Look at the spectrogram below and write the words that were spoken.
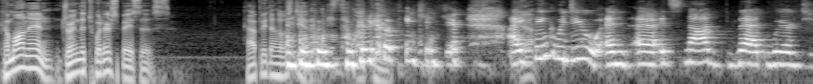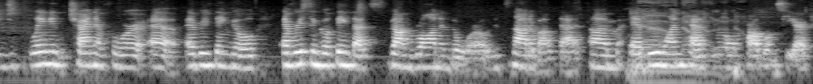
Come on in, join the Twitter Spaces. Happy to host I think you. We critical thinking here. I yeah. think we do, and uh, it's not that we're just blaming China for uh, everything go every single thing that's gone wrong in the world. It's not about that. Um, yeah, everyone no, has their own problems here.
